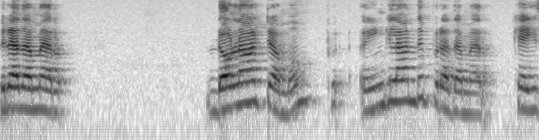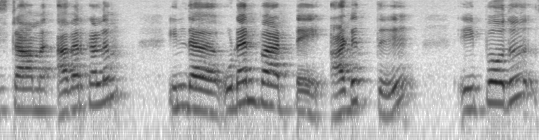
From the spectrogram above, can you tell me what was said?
பிரதமர் டொனால்ட் ட்ரம்பும் இங்கிலாந்து பிரதமர் கெய்ஸ்டாமர் அவர்களும் இந்த உடன்பாட்டை அடுத்து இப்போது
